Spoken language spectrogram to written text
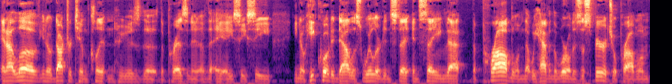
and I love, you know, Dr. Tim Clinton, who is the, the president of the AACC, you know, he quoted Dallas Willard in, sta- in saying that the problem that we have in the world is a spiritual problem.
